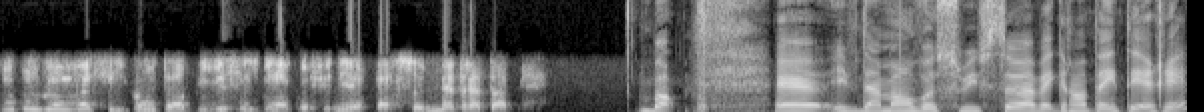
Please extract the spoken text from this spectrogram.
Donc, on verra si le comptable de Wieselberg va finir par se mettre à table. Bon, euh, évidemment, on va suivre ça avec grand intérêt.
